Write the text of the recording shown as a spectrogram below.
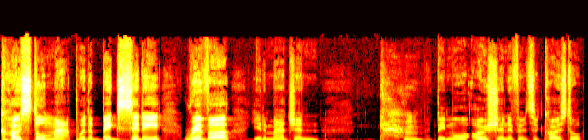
coastal map with a big city, river. You'd imagine it'd be more ocean if it's a coastal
